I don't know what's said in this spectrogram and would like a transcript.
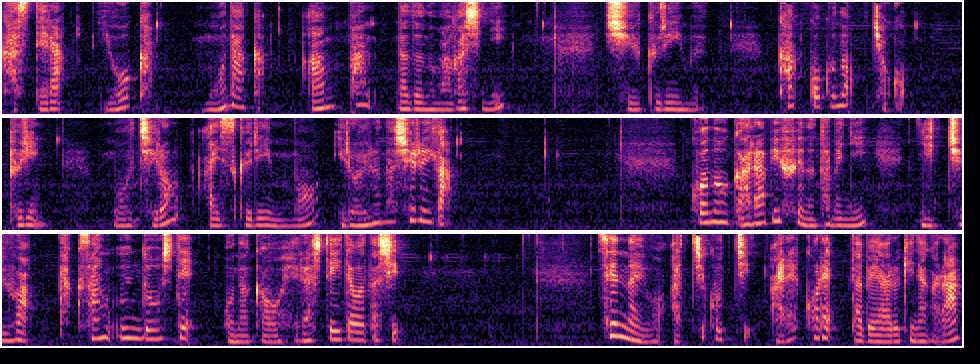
カステラ羊羹モナカアンパンなどの和菓子にシュークリーム各国のチョコプリンもちろんアイスクリームもいろいろな種類が。このガラビュッフェのために日中はたくさん運動してお腹を減らしていた私。船内をあっちこっちあれこれ食べ歩きながら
